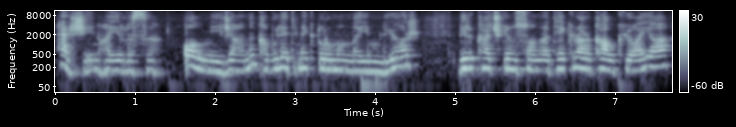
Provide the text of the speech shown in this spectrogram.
Her şeyin hayırlısı olmayacağını kabul etmek durumundayım diyor. Birkaç gün sonra tekrar kalkıyor ayağa.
